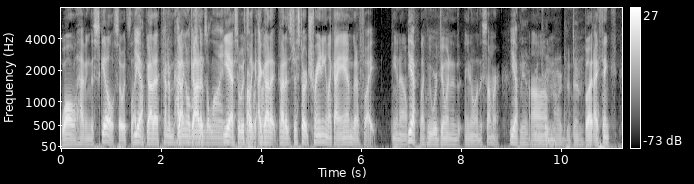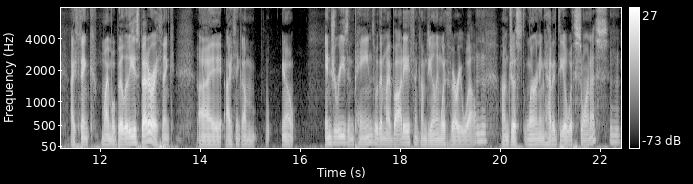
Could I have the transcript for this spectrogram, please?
while having the skill. So it's like Yeah, you gotta kind of got- having all those gotta- things aligned Yeah, so it's proper like I gotta gotta just start training like I am gonna fight. You know, Yeah. like we were doing, in the, you know, in the summer. Yeah. Yeah, we're training Um, hard to then. But I think I think my mobility is better. I think I I think I'm you know injuries and pains within my body. I think I'm dealing with very well. Mm-hmm. I'm just learning how to deal with soreness. Mhm.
